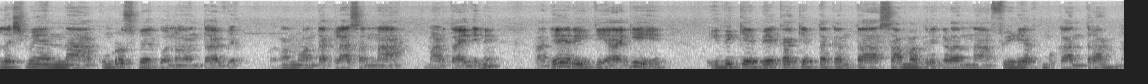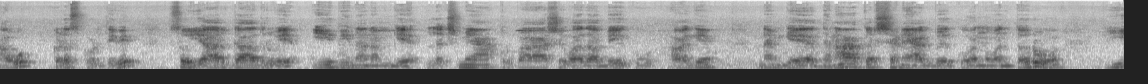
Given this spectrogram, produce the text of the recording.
ಲಕ್ಷ್ಮಿಯನ್ನು ಕುಂಡ್ರಿಸ್ಬೇಕು ಅನ್ನುವಂಥ ಅನ್ನುವಂಥ ಕ್ಲಾಸನ್ನು ಮಾಡ್ತಾ ಇದ್ದೀನಿ. ಅದೇ ರೀತಿಯಾಗಿ ಇದಕ್ಕೆ ಬೇಕಾಗಿರ್ತಕ್ಕಂಥ ಸಾಮಗ್ರಿಗಳನ್ನು ಪಿ ಡಿ ಎಫ್ ಮುಖಾಂತರ ನಾವು ಕಳಿಸ್ಕೊಡ್ತೀವಿ. ಸೊ ಯಾರಿಗಾದ್ರೂ ಈ ದಿನ ನಮಗೆ ಲಕ್ಷ್ಮಿಯ ಕೃಪಾ ಆಶೀರ್ವಾದ ಬೇಕು, ಹಾಗೆ ನಮಗೆ ಧನಾಕರ್ಷಣೆ ಆಗಬೇಕು ಅನ್ನುವಂಥವ್ರು ಈ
